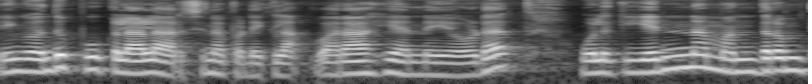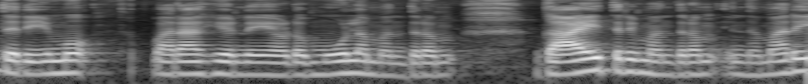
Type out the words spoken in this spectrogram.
நீங்கள் வந்து பூக்களால் அர்ச்சனை பண்ணிக்கலாம். வராகி அன்னையோட உங்களுக்கு என்ன மந்திரம் தெரியுமோ வராகி அன்னையோட மூல மந்திரம் காயத்ரி மந்திரம் இந்த மாதிரி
